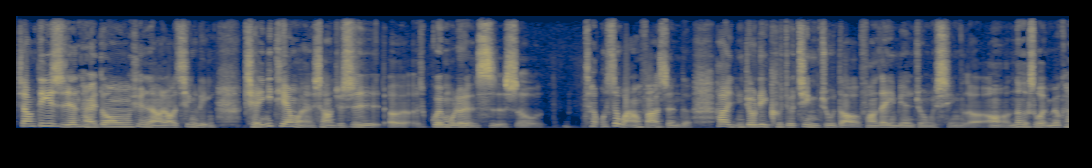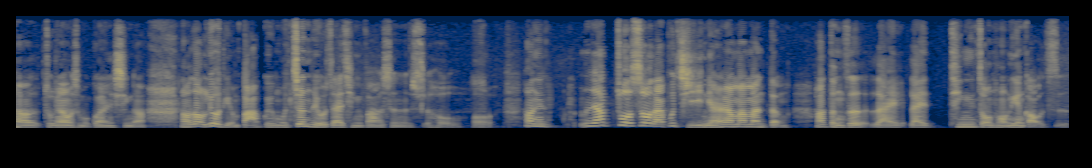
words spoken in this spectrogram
像第一时间台东县长饶庆林前一天晚上，就是呃规模六点四的时候，他是晚上发生的，他已经就立刻就进驻到防灾应变中心了。哦，那个时候也没有看到中央有什么关心啊。然后到六点八规模真的有灾情发生的时候，哦，那你人家做事都来不及，你还要慢慢等，他等着来来听总统念稿子。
